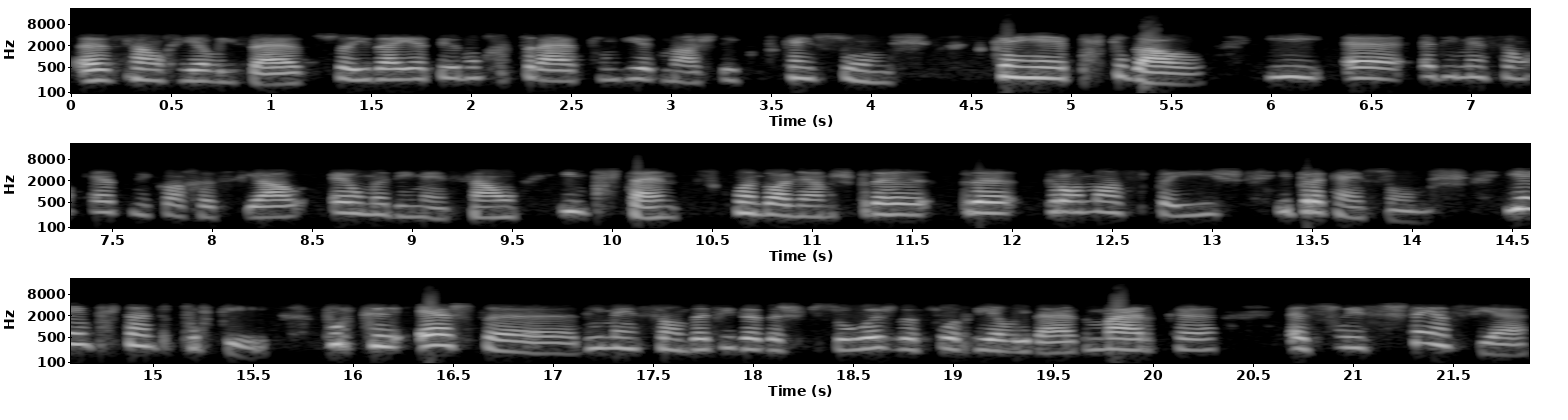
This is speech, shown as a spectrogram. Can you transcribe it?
uh, são realizados, a ideia é ter um retrato, um diagnóstico de quem somos, de quem é Portugal. E uh, a dimensão étnico-racial é uma dimensão importante quando olhamos para, para, para o nosso país e para quem somos. E é importante porquê? Porque esta dimensão da vida das pessoas, da sua realidade, marca a sua existência,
